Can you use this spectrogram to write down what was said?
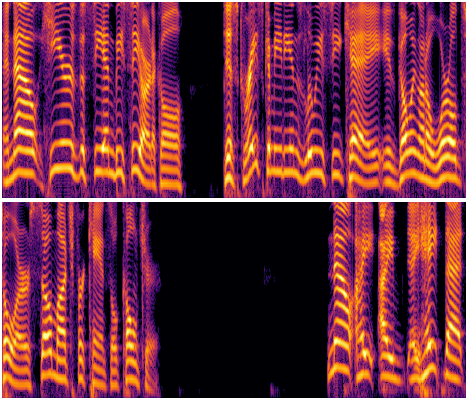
And now here's the CNBC article. Disgraced comedians Louis C.K. is going on a world tour, so much for cancel culture. Now, I I, I hate that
